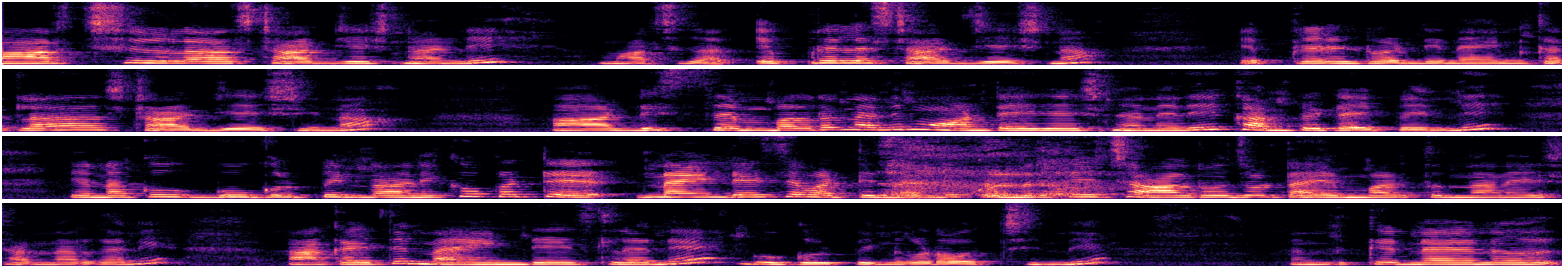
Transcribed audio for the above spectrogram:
మార్చిలో స్టార్ట్ చేసిన అండి. మార్చి కాదు ఏప్రిల్లో స్టార్ట్ చేసిన. ఏప్రిల్ ట్వంటీ నైన్కి అట్లా స్టార్ట్ చేసిన. డిసెంబర్ అనేది మానిటైజేషన్ అనేది కంప్లీట్ అయిపోయింది. నాకు గూగుల్ పిన్ రానికి ఒక టె నైన్ డేసే పట్టిందండి. కొందరికి చాలా రోజులు టైం పడుతుంది అనేసి అన్నారు కానీ నాకైతే నైన్ డేస్లోనే గూగుల్ పిన్ కూడా వచ్చింది. అందుకే నేను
